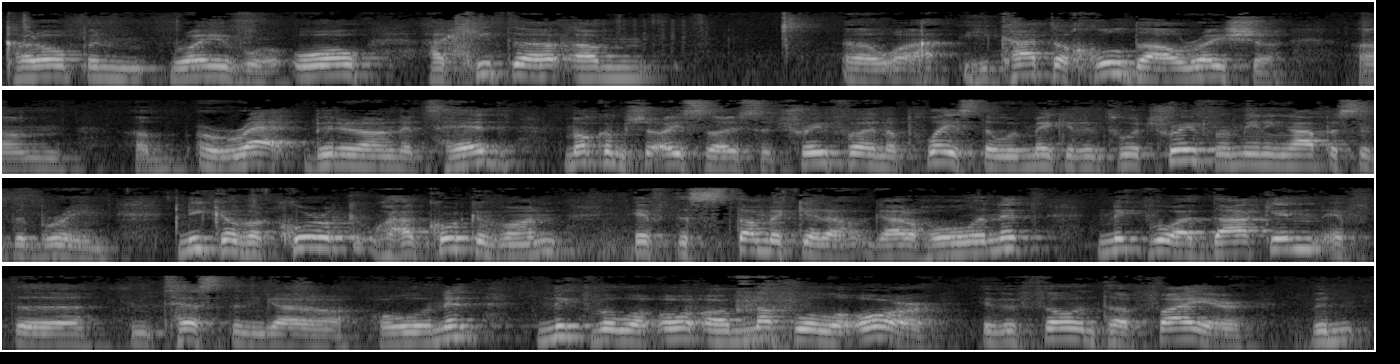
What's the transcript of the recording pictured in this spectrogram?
cut open, roiv or all. Hakita um, uh, hikata chulda al reisha. Um, a, a, rat bit it on its head. Makam sha'isa is a treifa in a place that would make it into a treifa, meaning opposite the brain. Nikav hakurkavan, if the stomach a, got a hole in it. Nikvu adakin, if the intestine got a hole in it. Nikvu naflu or if it fell into a fire. And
